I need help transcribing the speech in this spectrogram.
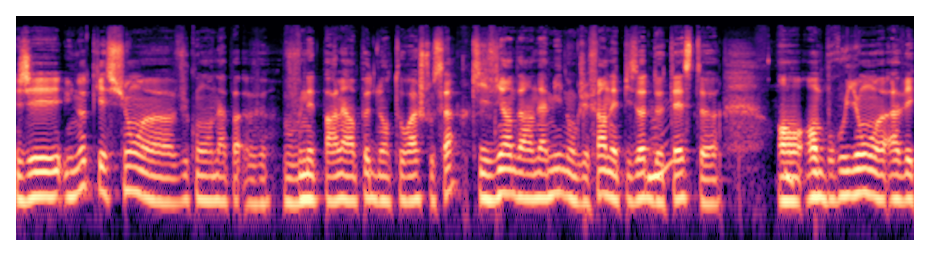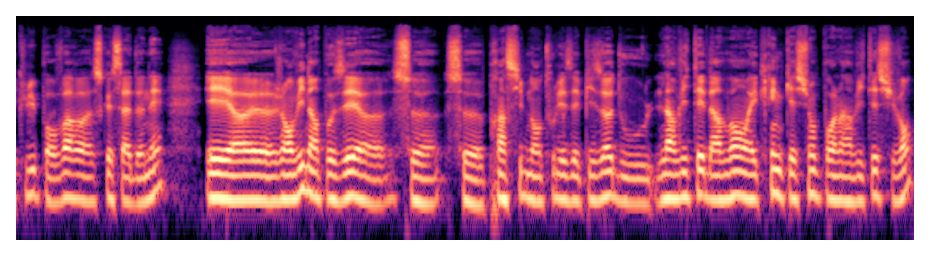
J'ai une autre question, euh, vu qu'on a euh, vous venez de parler un peu de l'entourage, tout ça, qui vient d'un ami. Donc j'ai fait un épisode de mhm. test euh, en, brouillon avec lui pour voir ce que ça donnait. Et j'ai envie d'imposer ce, ce, principe dans tous les épisodes où l'invité d'avant écrit une question pour l'invité suivant.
